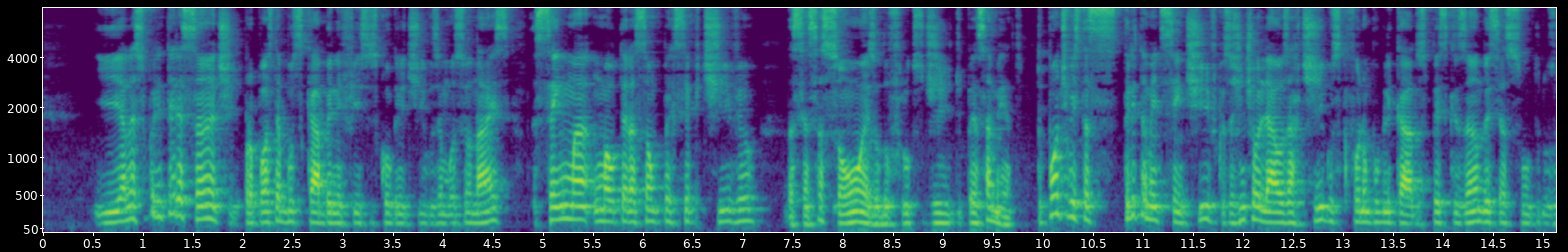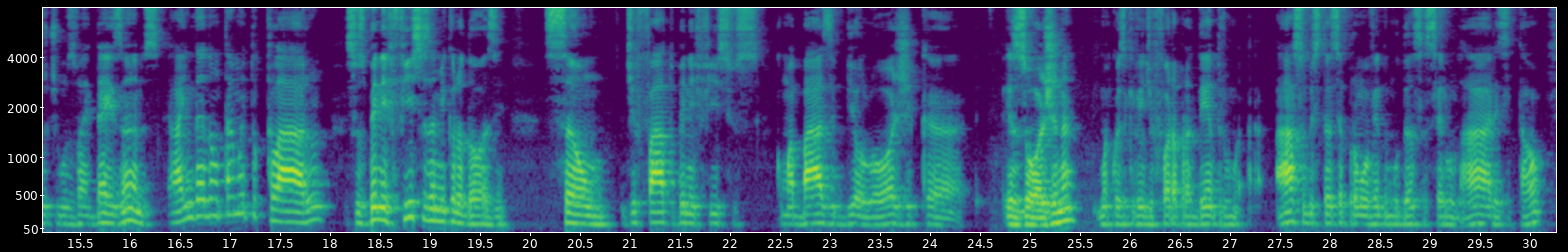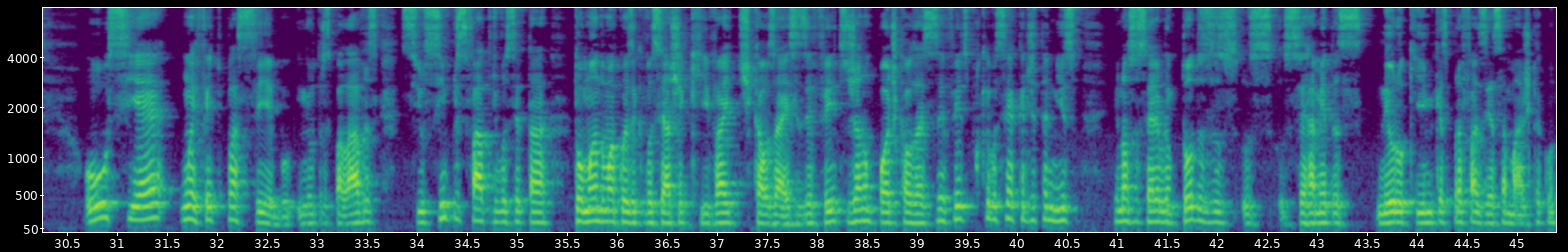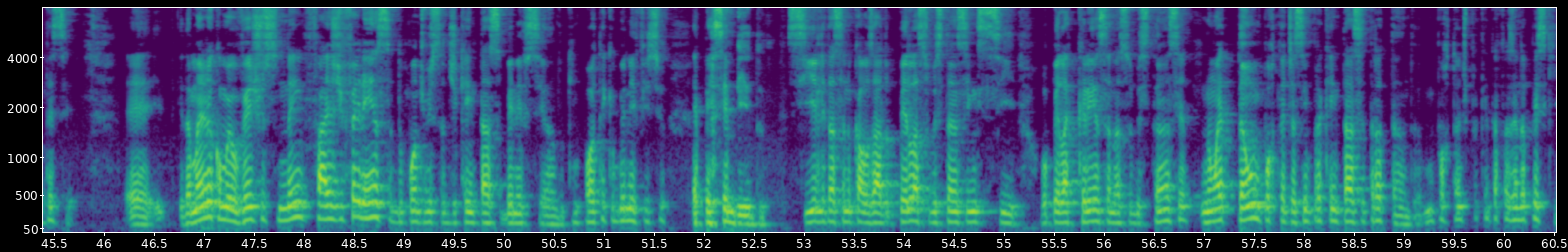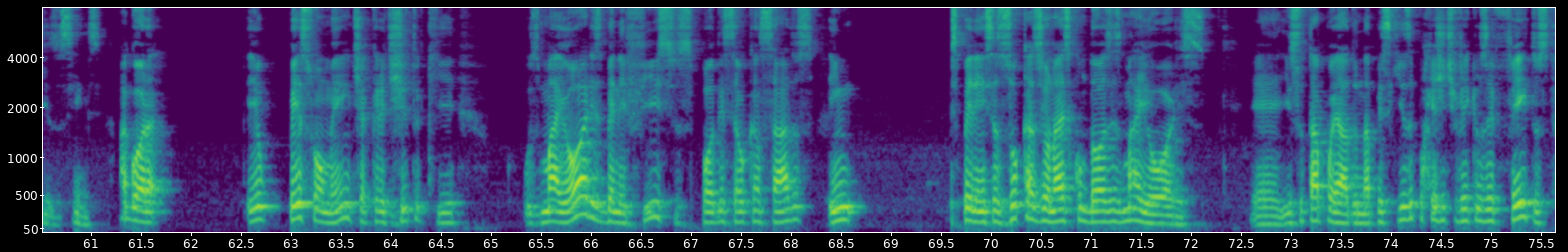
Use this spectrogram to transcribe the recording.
E ela é super interessante. A proposta é buscar benefícios cognitivos emocionais sem uma, uma alteração perceptível das sensações ou do fluxo de, de, pensamento. Do ponto de vista estritamente científico, se a gente olhar os artigos que foram publicados pesquisando esse assunto nos últimos vai, 10 anos, ainda não está muito claro se os benefícios da microdose são, de fato, benefícios com uma base biológica exógena, uma coisa que vem de fora para dentro, a substância promovendo mudanças celulares e tal, ou se é um efeito placebo. Em outras palavras, se o simples fato de você estar tá tomando uma coisa que você acha que vai te causar esses efeitos, já não pode causar esses efeitos porque você acredita nisso e o nosso cérebro tem todas as ferramentas neuroquímicas para fazer essa mágica acontecer. É, e da maneira como eu vejo, isso nem faz diferença do ponto de vista de quem está se beneficiando. O que importa é que o benefício é percebido. Se ele está sendo causado pela substância em si ou pela crença na substância, não é tão importante assim para quem está se tratando. É importante para quem está fazendo a pesquisa, a ciência. Agora, eu pessoalmente acredito que os maiores benefícios podem ser alcançados em experiências ocasionais com doses maiores. É, isso está apoiado na pesquisa porque a gente vê que os efeitos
